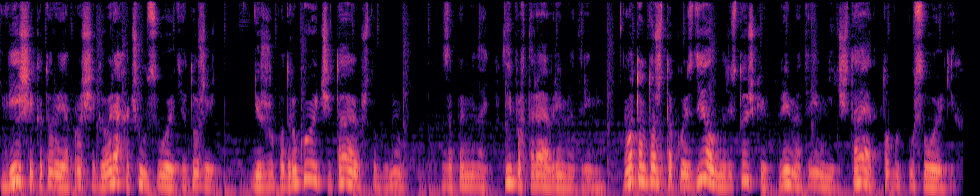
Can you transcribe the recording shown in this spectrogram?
вещи, которые я, проще говоря, хочу усвоить. Я тоже держу под рукой, читаю, чтобы, ну, запоминать. И повторяю время от времени. Вот он тоже такое сделал, на листочке время от времени читает, чтобы усвоить их.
